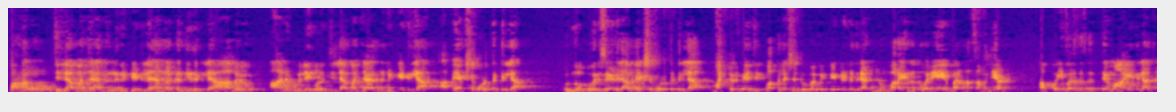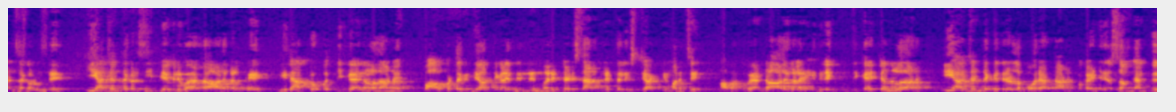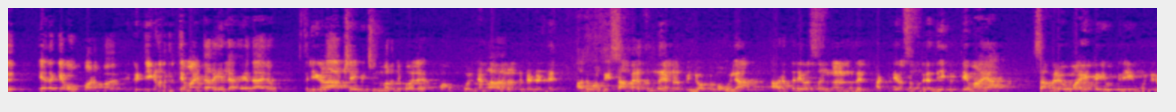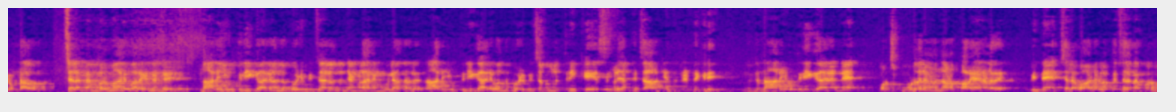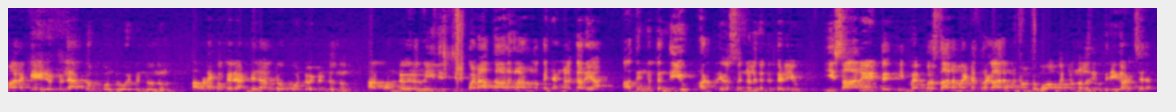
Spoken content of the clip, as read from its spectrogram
പണവും ജില്ലാ പഞ്ചായത്തിൽ നിന്ന് കിട്ടിയിട്ടില്ല. ഞങ്ങൾക്ക് എന്ത് ചെയ്തിട്ടില്ല? യാതൊരു ആനുകൂല്യങ്ങളും ജില്ലാ പഞ്ചായത്തിൽ നിന്ന് കിട്ടിയിട്ടില്ല. അപേക്ഷ കൊടുത്തിട്ടില്ല. ഒന്ന് ഒരു സൈഡിൽ അപേക്ഷ കൊടുത്തിട്ടില്ല. മറ്റൊരു പേജിൽ പത്ത് ലക്ഷം രൂപ കിട്ടിയിട്ടുണ്ട്. ഇത് രണ്ടും പറയുന്നത് ഒരേ ഭരണസമിതിയാണ്. അപ്പൊ ഇവർക്ക് കൃത്യമായ ഇതിൽ അജണ്ടകൾ ഉണ്ട് ഈ അജണ്ടകൾ സി പി എമ്മിന് വേണ്ട ആളുകൾക്ക് ഈ ലാപ്ടോപ്പ് എത്തിക്കുക എന്നുള്ളതാണ്. പാവപ്പെട്ട വിദ്യാർത്ഥികളിൽ നിന്ന് മെറിറ്റ് അടിസ്ഥാനത്തിൽ എടുത്ത ലിസ്റ്റ് അട്ടിമറിച്ച് അവർക്ക് വേണ്ട ആളുകളെ ഇതിലേക്ക് കുത്തിക്കയറ്റുക എന്നുള്ളതാണ്. ഈ അജണ്ടക്കെതിരെയുള്ള പോരാട്ടമാണ്. ഇപ്പൊ കഴിഞ്ഞ ദിവസം ഞങ്ങൾക്ക് ഏതൊക്കെ വകുപ്പാണ് ഇപ്പൊ കിട്ടിയിരിക്കണമെന്ന് കൃത്യമായിട്ട് അറിയില്ല. ഏതായാലും സ്ത്രീകളെ ആക്ഷേപിച്ചു എന്ന് പറഞ്ഞ പോലെ പോലും ഞങ്ങൾ ആളുകൾ കിട്ടിയിട്ടുണ്ട്. അതുകൊണ്ട് ഈ സമരത്തിൽ നിന്ന് ഞങ്ങൾ പിന്നോട്ട് പോകില്ല അടുത്ത ദിവസങ്ങൾ മുതൽ അടുത്ത ദിവസം മുതൽ എന്ത് കൃത്യമായ സമരവുമായിട്ട് യൂത്ത് ലീഗ് മുന്നിലുണ്ടാവും ചില മെമ്പർമാർ പറയുന്നുണ്ട് നാല് യൂത്ത് ലീഗുകാർ വന്ന് പേടിപ്പിച്ചാലൊന്നും ഞങ്ങൾ അനങ്ങൂല എന്നുള്ളത്. നാല് യൂത്ത് ലീഗുകാർ വന്ന് പേടിപ്പിച്ചപ്പോൾ ഇത്രയും കേസുകൾ ഞങ്ങൾക്ക് ചാർജ് ചെയ്തിട്ടുണ്ടെങ്കിൽ നിങ്ങൾക്ക് നാല് യൂത്ത് ലീഗുകാർ തന്നെ കുറച്ച് കൂടുതലാണെന്നാണ് പറയാനുള്ളത്. പിന്നെ ചില വാർഡുകളൊക്കെ ചില മെമ്പർമാരൊക്കെ ഏഴ് എട്ട് ലാപ്ടോപ്പ് കൊണ്ടുപോയിട്ടുണ്ടെന്നും അവിടേക്കൊക്കെ രണ്ട് ലാപ്ടോപ്പ് കൊണ്ടുപോയിട്ടുണ്ടെന്നും ആ കൊണ്ടുവരുന്ന ഈ ലിസ്റ്റിൽ പെടാത്ത ആളുകളാണെന്നൊക്കെ ഞങ്ങൾക്കറിയാം. അത് നിങ്ങൾക്ക് എന്ത് ചെയ്യും? അടുത്ത ദിവസങ്ങളിൽ നിങ്ങൾക്ക് തെളിയും. ഈ സ്ഥാനമായിട്ട് ഈ മെമ്പർ സ്ഥാനമായിട്ട് എത്ര കാലം മുന്നോട്ട് പോകാൻ പറ്റും എന്നുള്ളത് ഒത്തിരി കാണിച്ചു തരാം.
